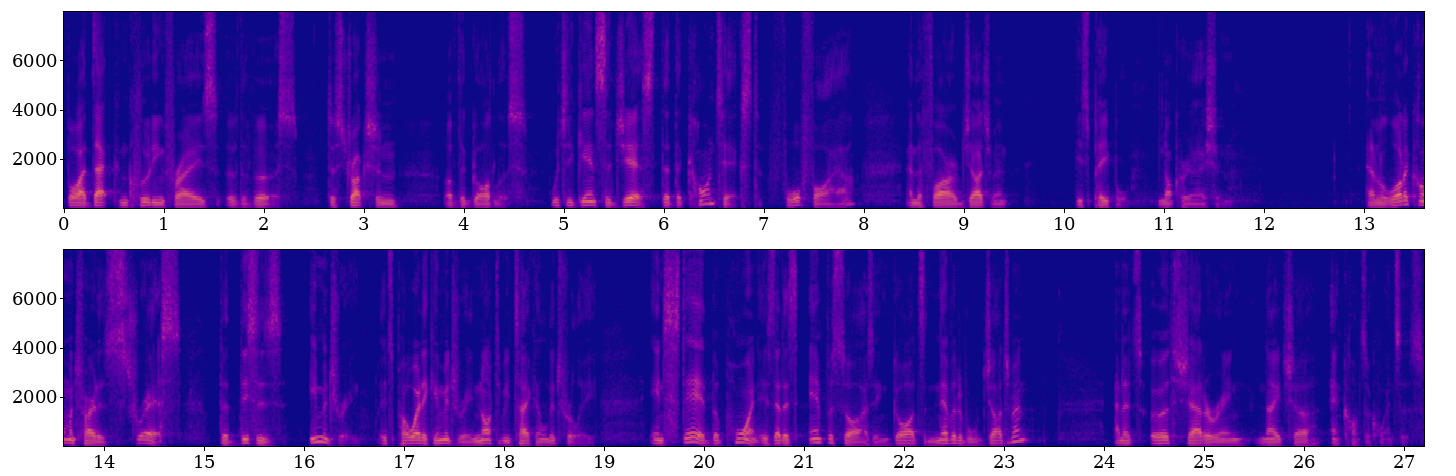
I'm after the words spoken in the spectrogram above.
by that concluding phrase of the verse destruction of the godless, which again suggests that the context for fire and the fire of judgment is people, not creation. And a lot of commentators stress that this is imagery, it's poetic imagery, not to be taken literally. Instead, the point is that it's emphasizing God's inevitable judgment and its earth shattering nature and consequences.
